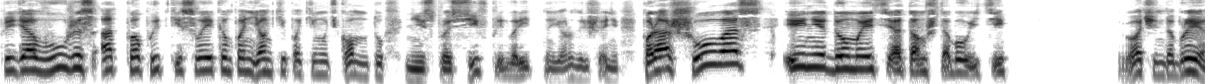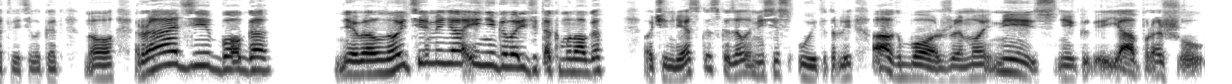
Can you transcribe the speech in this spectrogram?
придя в ужас от попытки своей компаньонки покинуть комнату, не спросив предварительно ее разрешения. — Прошу вас и не думайте о том, чтобы уйти. — очень добры, — ответила Кэт, — но ради бога не волнуйте меня и не говорите так много. — очень резко сказала миссис Уиттерли. — Ах, боже мой, мисс Никльби, я прошу.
